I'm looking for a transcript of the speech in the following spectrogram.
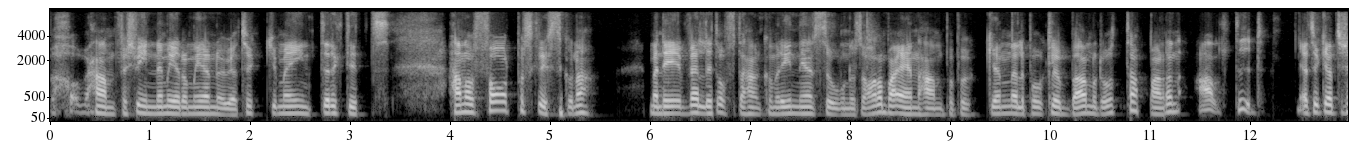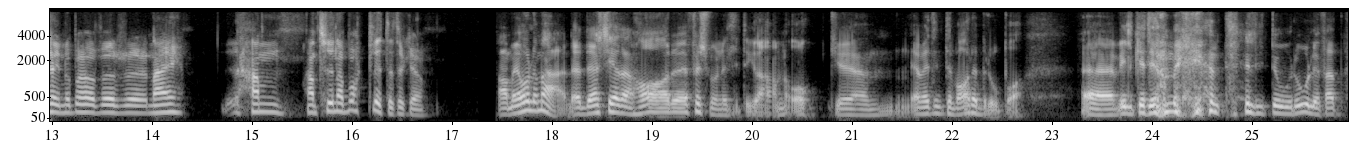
ja. han försvinner mer och mer nu. Jag tycker mig inte riktigt... Han har fart på skridskorna. Men det är väldigt ofta han kommer in i en zon och så har han bara en hand på pucken eller på klubban och då tappar han den alltid. Jag tycker att DeShano behöver... Eh, nej, han, han tynar bort lite tycker jag. Ja, men jag håller med. Den kedjan har eh, försvunnit lite grann och eh, jag vet inte vad det beror på. Eh, vilket gör mig lite orolig för att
